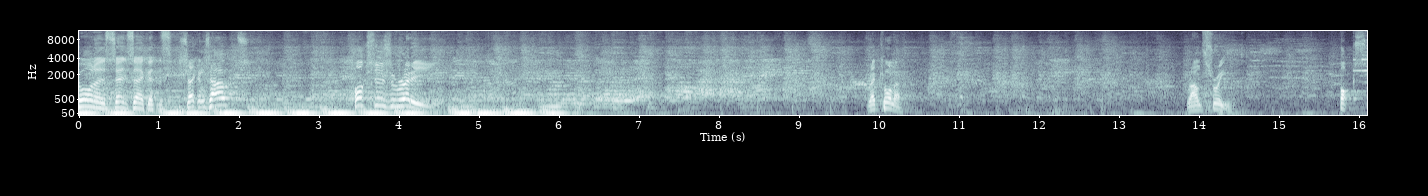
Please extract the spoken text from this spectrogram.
Corners, 10 seconds. Seconds out. Boxers ready. Red corner. Round three. Box.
